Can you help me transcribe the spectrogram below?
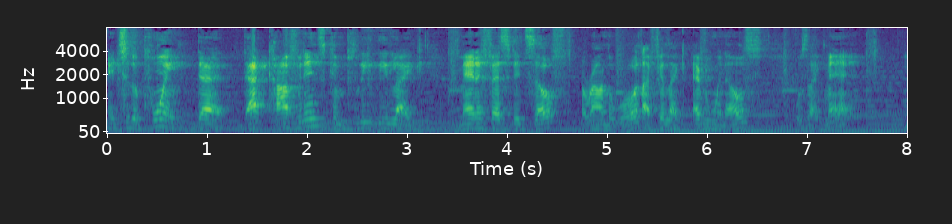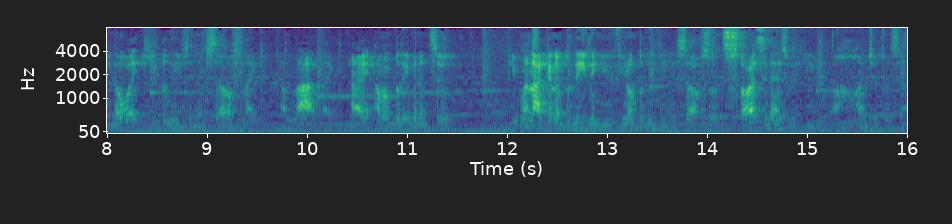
And to the point that that confidence completely like manifested itself around the world. I feel like everyone else was like, man, you know what? He believes in himself like a lot. Like, all right, I'm gonna believe in him too. People are not gonna believe in you if you don't believe in yourself. So it starts and ends with you, 100%.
